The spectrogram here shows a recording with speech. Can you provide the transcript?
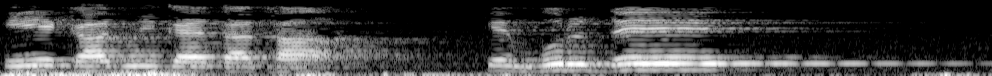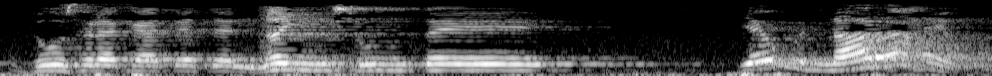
ایک آدمی کہتا تھا کہ مردے دوسرے کہتے تھے نہیں سنتے۔ یہ وہ نعرہ ہے وہ۔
